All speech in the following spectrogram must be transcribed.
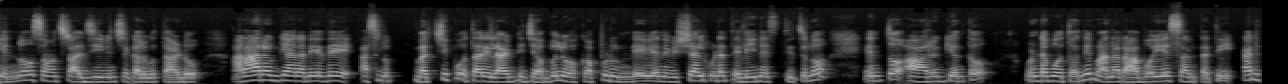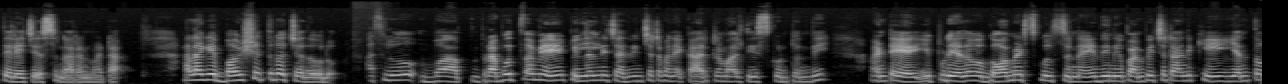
ఎన్నో సంవత్సరాలు జీవించగలుగుతాడు అనారోగ్యాలు అనేదే అసలు మర్చిపోతారు ఇలాంటి జబ్బులు ఒకప్పుడు ఉండేవి అనే విషయాలు కూడా తెలియని స్థితిలో ఎంతో ఆరోగ్యంతో ఉండబోతోంది మన రాబోయే సంతతి అని తెలియచేస్తున్నారనమాట అలాగే భవిష్యత్తులో చదువులు. అసలు ప్రభుత్వమే పిల్లల్ని చదివించటం అనే కార్యక్రమాలు తీసుకుంటుంది. అంటే ఇప్పుడు ఏదో గవర్నమెంట్ స్కూల్స్ ఉన్నాయి దీనికి పంపించడానికి ఎంతో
